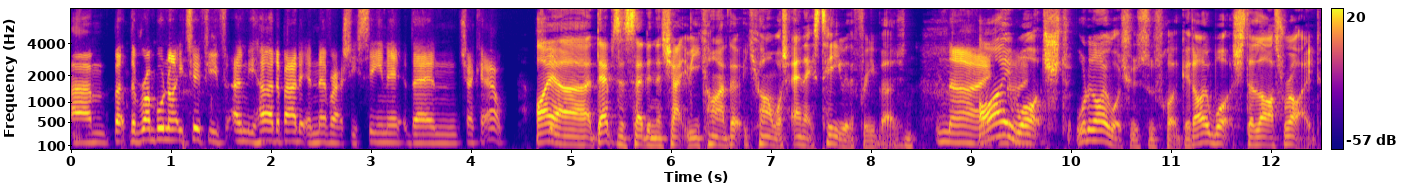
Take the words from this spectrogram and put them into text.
Um, but the Rumble '92, if you've only heard about it and never actually seen it, then check it out. I uh, Debs has said in the chat you can't have the, you can't watch NXT with a free version. No, I no. watched. What did I watch? Which was quite good. I watched the Last Ride.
